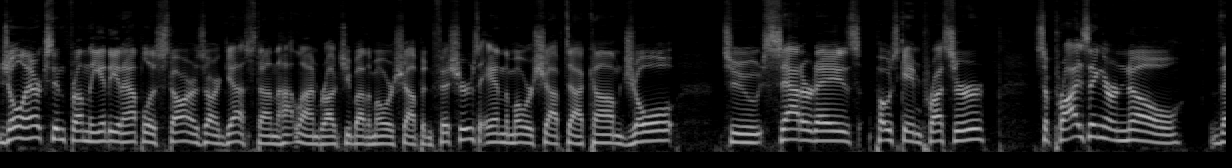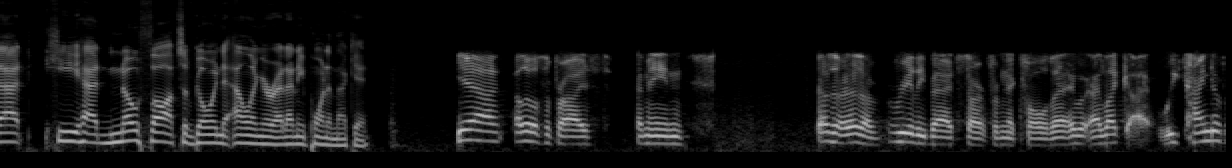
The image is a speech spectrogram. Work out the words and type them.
Joel Erickson from the Indianapolis Star is our guest on the hotline, brought to you by the Mower Shop in Fishers and the Mowershop.com. Joel, to Saturday's post-game presser, surprising or no that he had no thoughts of going to Ehlinger at any point in that game? Yeah, a little surprised. I mean, that was a, that was a really bad start from Nick Foles. I, I like I, we kind of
